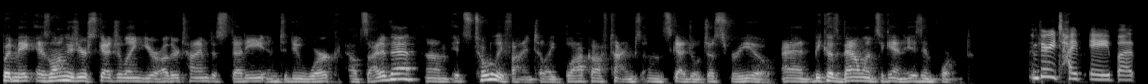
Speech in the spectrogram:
but make as long as you're scheduling your other time to study and to do work outside of that um, it's totally fine to like block off times on the schedule just for you. And because balance again is important I'm very type A, but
